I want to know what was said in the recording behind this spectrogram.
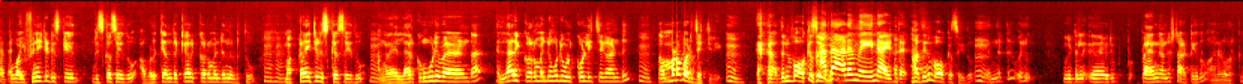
അപ്പോൾ വൈഫിനായിട്ട് ഡിസ്ക ഡിസ്കസ് ചെയ്തു. അവൾക്ക് എന്തൊക്കെ റിക്വയർമെന്റ് എടുത്തു. മക്കളായിട്ട് ഡിസ്കസ് ചെയ്തു. അങ്ങനെ എല്ലാവർക്കും കൂടി വേണ്ട എല്ലാ റിക്വയർമെന്റും കൂടി ഉൾക്കൊള്ളിച്ച് കണ്ട് നമ്മുടെ ബഡ്ജറ്റിൽ അതിന് ഫോക്കസ് ചെയ്തു. അതിന് ഫോക്കസ് ചെയ്തു. എന്നിട്ട് ഒരു വീട്ടിൽ ഒരു പ്ലാൻ കണ്ട് സ്റ്റാർട്ട് ചെയ്തു. അങ്ങനെ വർക്ക്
